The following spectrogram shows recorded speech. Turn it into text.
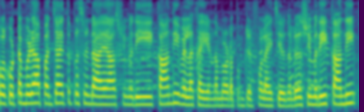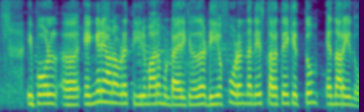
ഇപ്പോൾ കൊട്ടമ്പുഴ പഞ്ചായത്ത് പ്രസിഡന്റായ ശ്രീമതി കാന്തി വെള്ളക്കയ്യൻ നമ്മളോടൊപ്പം ടെലിഫോൺ അയച്ചിരുന്നുണ്ട് ശ്രീമതി കാന്തി ഇപ്പോൾ എങ്ങനെയാണ് അവിടെ തീരുമാനം ഉണ്ടായിരിക്കുന്നത് ഡി എഫ് ഉടൻ തന്നെ സ്ഥലത്തേക്ക് എത്തും എന്നറിയുന്നു.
